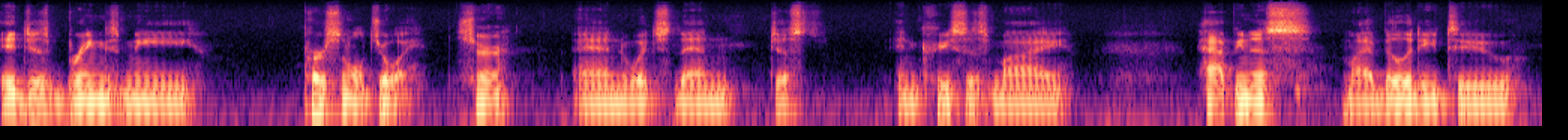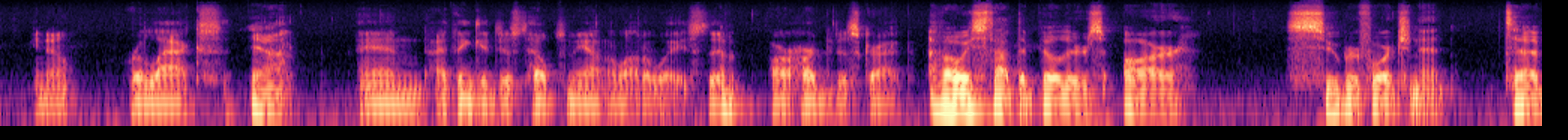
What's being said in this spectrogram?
it just brings me personal joy, sure and which then just increases my happiness, my ability to, you know, relax. yeah And I think it just helps me out in a lot of ways that um, are hard to describe. I've always thought that builders are super fortunate to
